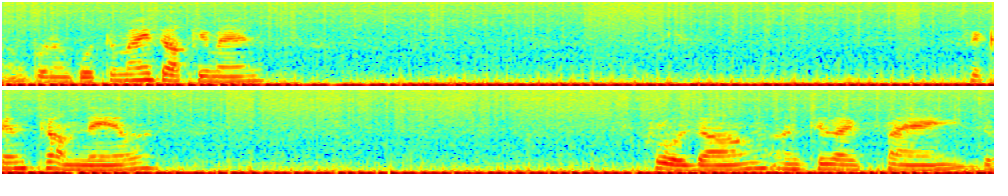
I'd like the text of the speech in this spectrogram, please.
I'm gonna go to my document click thumbnail. Scroll down until I find the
